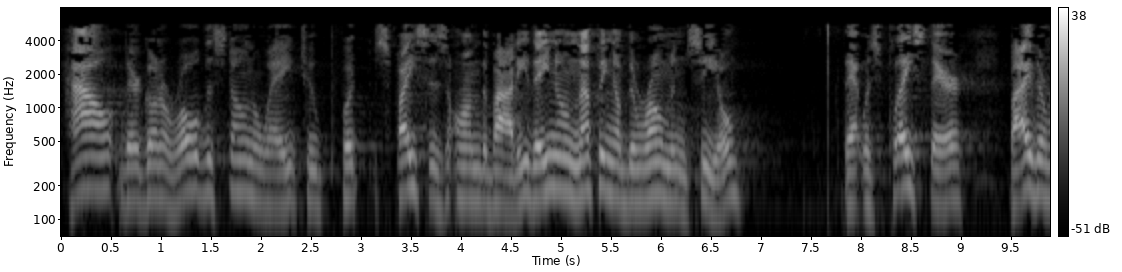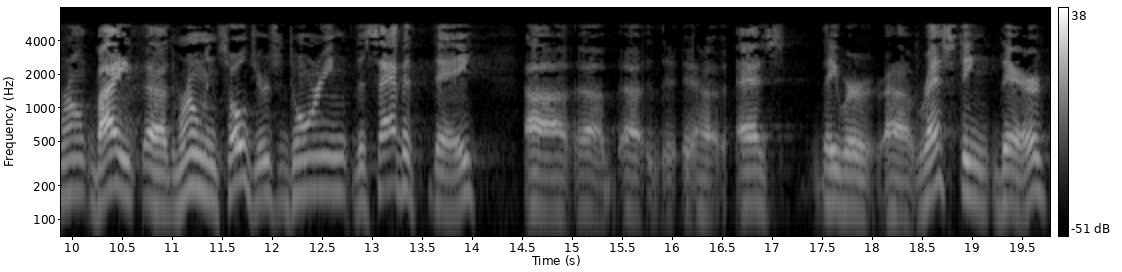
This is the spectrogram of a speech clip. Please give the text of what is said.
how they're going to roll the stone away to put spices on the body. They know nothing of the Roman seal that was placed there by the, by, uh, the Roman soldiers during the Sabbath day as they were uh, resting there.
